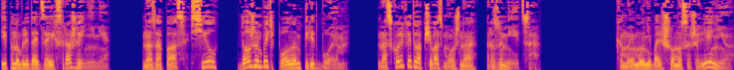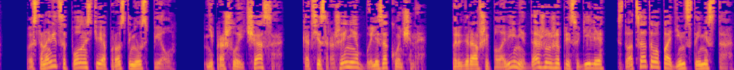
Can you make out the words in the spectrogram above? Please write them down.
и понаблюдать за их сражениями, но запас сил должен быть полным перед боем. Насколько это вообще возможно, разумеется. К моему небольшому сожалению, восстановиться полностью я просто не успел. Не прошло и часа, как все сражения были закончены. Проигравшей половине даже уже присудили с 20 по 11 места.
